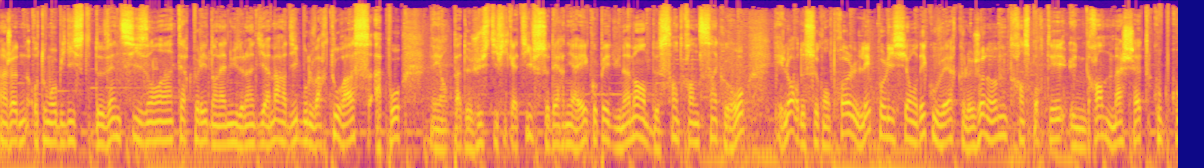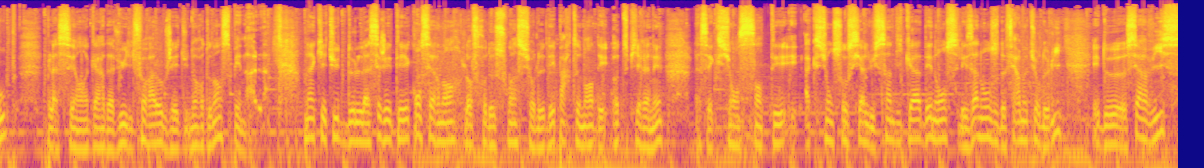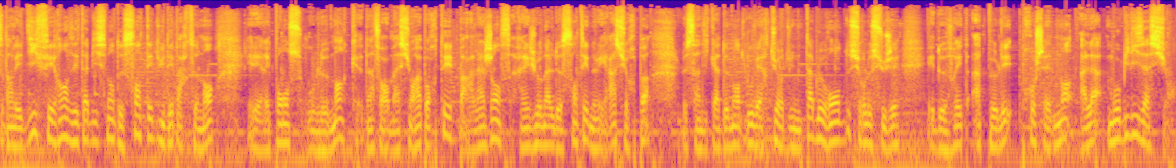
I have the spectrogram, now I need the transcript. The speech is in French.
Un jeune automobiliste de 26 ans interpellé dans la nuit de lundi à mardi, boulevard Touras, à Pau. N'ayant pas de justificatif, ce dernier a écopé d'une amende de 135 euros. Et lors de ce contrôle, les policiers ont découvert que le jeune homme transportait une grande machette coupe-coupe. Placé en garde à vue, il fera l'objet d'une ordonnance pénale. L'inquiétude de la CGT concernant l'offre de soins sur le département des Hautes-Pyrénées. La section santé et action sociale du syndicat dénonce les annonces de fermeture de lits et de services dans les différents établissements de santé du département et les réponses ou le manque d'informations apportées par l'agence régionale de santé ne les rassure pas. Le syndicat demande l'ouverture d'une table ronde sur le sujet et devrait appeler prochainement à la mobilisation.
